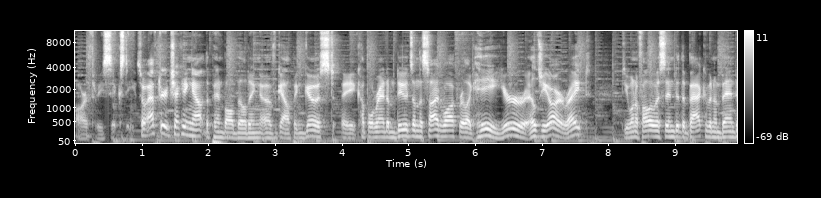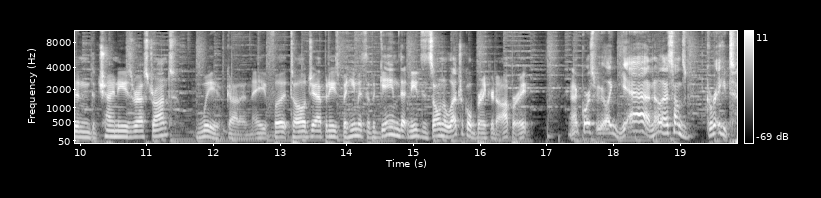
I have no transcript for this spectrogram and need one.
R360. So after checking out the pinball building of Galloping Ghost, a couple random dudes on the sidewalk were like, "Hey, you're LGR, right? Do you want to follow us into the back of an abandoned Chinese restaurant?" We've got an 8 foot tall Japanese behemoth of a game that needs its own electrical breaker to operate. And of course, we were like, yeah, no, that sounds great.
